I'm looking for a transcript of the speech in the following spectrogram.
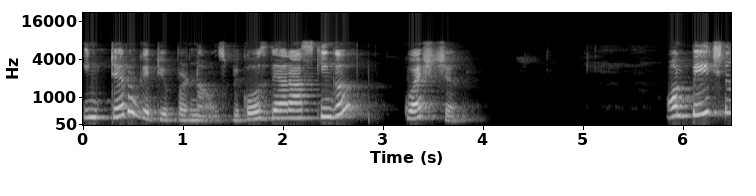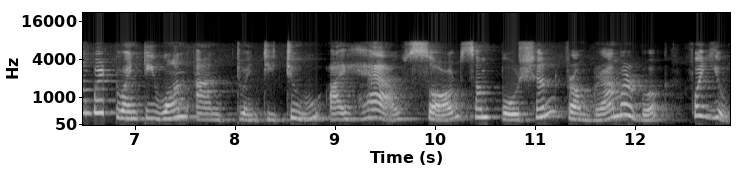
interrogative pronouns because they are asking a question on page number 21 and 22, I have solved some portion from grammar book for you.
